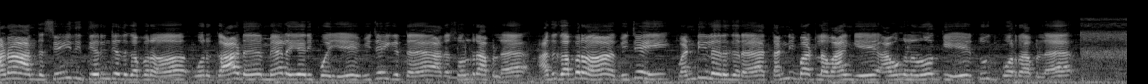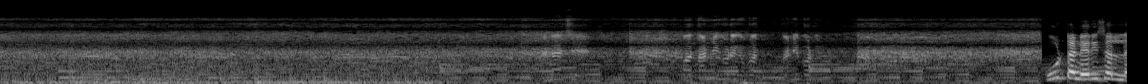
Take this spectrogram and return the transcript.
ஆனா அந்த செய்தி தெரிஞ்சதுக்கு அப்புறம் ஒரு காடு மேல ஏறி போய் விஜய் கிட்ட அதை சொல்றாப்புல. அதுக்கப்புறம் விஜய் வண்டியில இருக்கிற தண்ணி பாட்டில வாங்கி அவங்கள நோக்கி தூக்கி போடுறாப்புல. கூட்ட நெரிசல்ல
